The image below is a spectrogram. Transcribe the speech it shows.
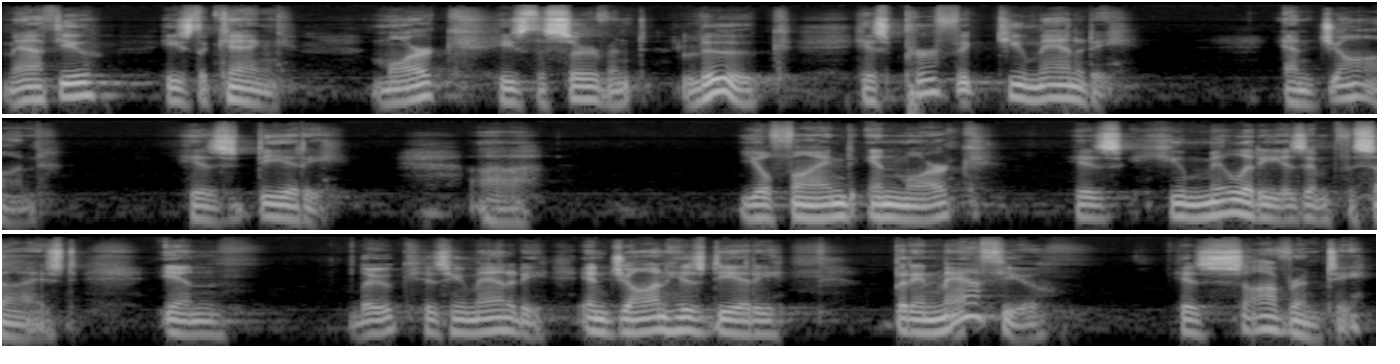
Matthew, he's the king. Mark, he's the servant. Luke, his perfect humanity. And John, his deity. Uh, you'll find in Mark, his humility is emphasized. In Luke, his humanity. In John, his deity. But in Matthew, his sovereignty.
